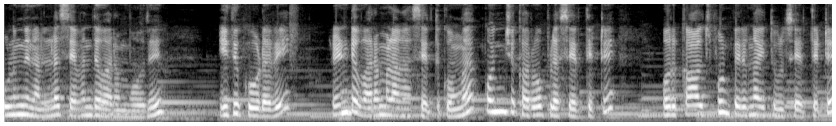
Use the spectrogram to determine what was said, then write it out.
உளுந்து நல்லா செவந்து வரும்போது இது கூடவே ரெண்டு வரமிளகாய் சேர்த்துக்கோங்க. கொஞ்சம் கருவேப்பிலை சேர்த்துட்டு ஒரு கால் ஸ்பூன் பெருங்காயத்தூள் சேர்த்துட்டு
